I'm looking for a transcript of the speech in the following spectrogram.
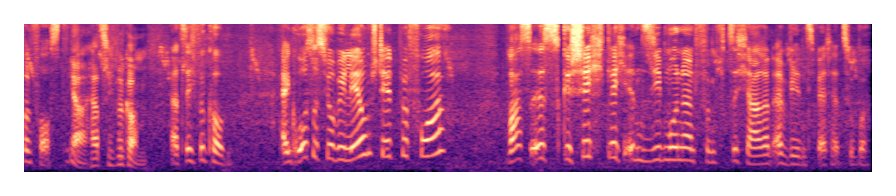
von Forst. Ja, herzlich willkommen. Herzlich willkommen. Ein großes Jubiläum steht bevor. Was ist geschichtlich in 750 Jahren erwähnenswert, Herr Zuber?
